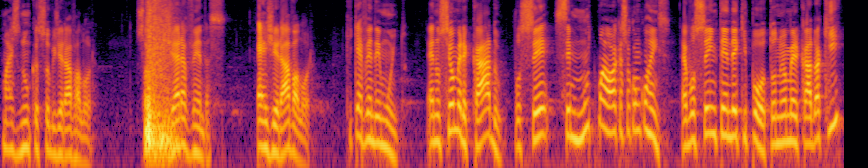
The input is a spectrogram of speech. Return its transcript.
mas nunca sobre gerar valor. Só que gera vendas é gerar valor. O que é vender muito? É no seu mercado você ser muito maior que a sua concorrência. É você entender que, pô, tô no meu mercado aqui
